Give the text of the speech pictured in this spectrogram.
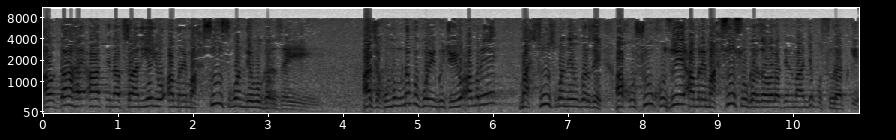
او دا حیات نفسانیه یو امر محسوس غوندې وګرځي اسه خو موږ نه په پوهیږو چې یو امر محسوس غوندې وګرځي ا خشوع خضوع امر محسوس وګرځول د لمانځه په صورت کې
